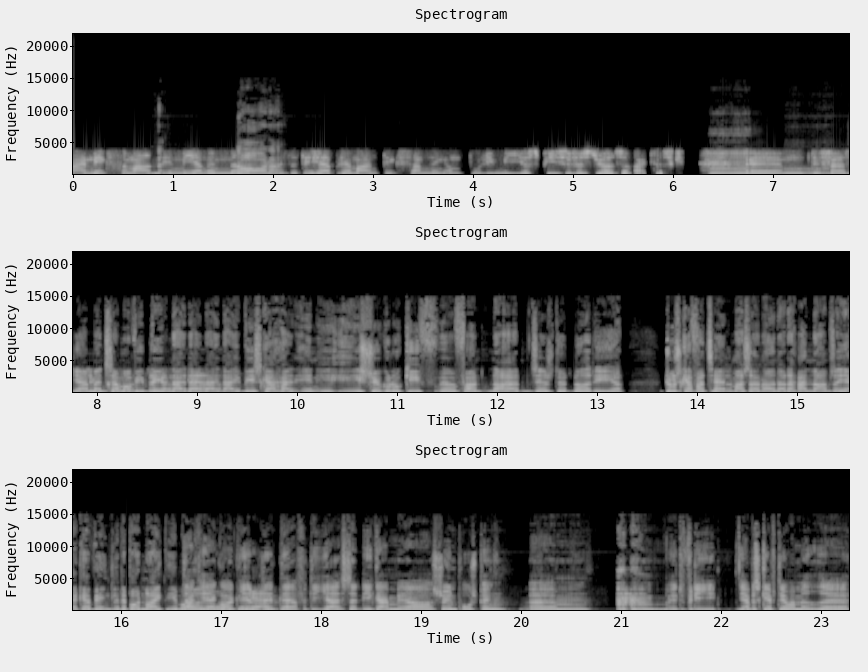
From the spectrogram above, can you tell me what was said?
Nej, men ikke så meget. Det er mere med mad. Nå, nej. Altså, det her bliver meget en digtsamling om bulimi og spiseforstyrrelser, faktisk. Hmm. Øhm, det første Ja, men så må vi... til- nej, nej, nej, nej. Vi skal have ind i, i psykologifonden og have dem til at støtte noget af det her. Du skal fortælle mig sådan noget, når det handler om, så jeg kan vinkle det på den rigtige måde. Der kan jeg godt hjælpe lidt der, fordi jeg er selv lige i gang med at søge en pose penge. Øhm, ved du, fordi jeg beskæftiger mig med øh,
